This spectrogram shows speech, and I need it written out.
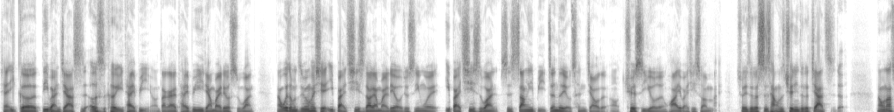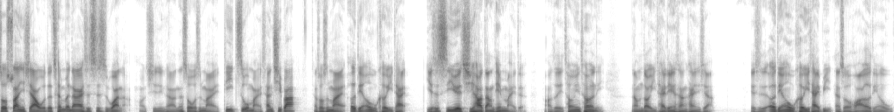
现在一个地板价是二十颗以太币啊，大概台币两百六十万。那为什么这边会写一百七十到两百六？就是因为一百七十万是上一笔真的有成交的啊，确实有人花一百七十万买，所以这个市场是确定这个价值的。那我那时候算一下，我的成本大概是四十万了啊。其实你看，那时候我是买第一支，我买三七八，那时候是买二点二五颗以太，也是十一月七号当天买的啊。这里 Tony Tony，那我们到以太链上看一下，也是二点二五颗以太币，那时候花二点二五，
